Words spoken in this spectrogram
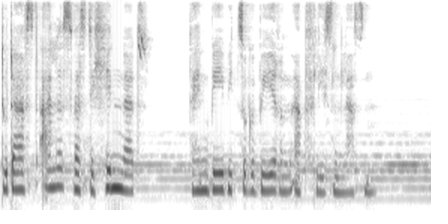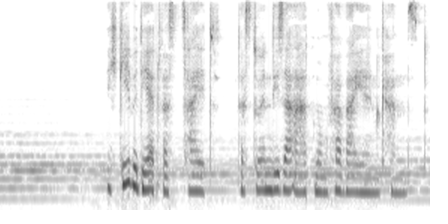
Du darfst alles, was dich hindert, dein Baby zu gebären, abfließen lassen. Ich gebe dir etwas Zeit, dass du in dieser Atmung verweilen kannst.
